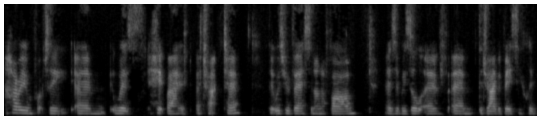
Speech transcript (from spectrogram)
Harry unfortunately um, was hit by a, a tractor that was reversing on a farm as a result of um, the driver basically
